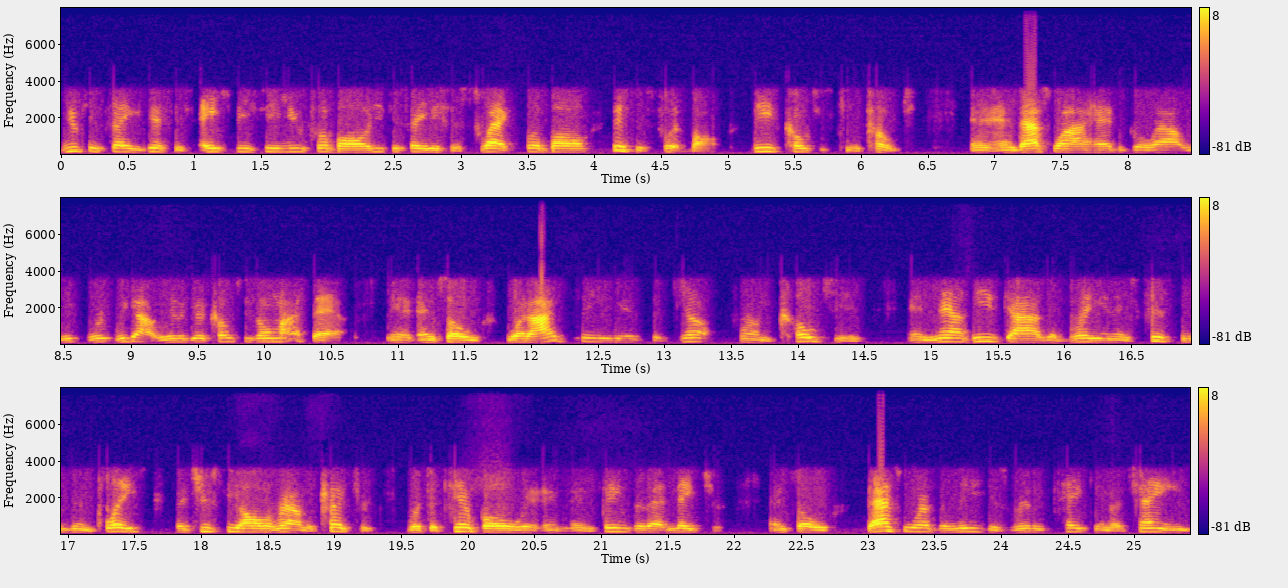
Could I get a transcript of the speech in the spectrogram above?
you can say this is HBCU football, you can say this is SWAC football, this is football. These coaches can coach. And, and that's why I had to go out. We, we, got really good coaches on my staff. And, and so what I've seen is the jump from coaches, and now these guys are bringing in systems in place that you see all around the country with the tempo and, and things of that nature. And so that's where the league is really taking a change.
